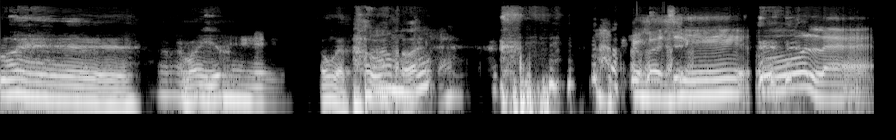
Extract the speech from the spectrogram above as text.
Weh, emang iya? Aku nggak tahu. Kamu. Oh lah.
